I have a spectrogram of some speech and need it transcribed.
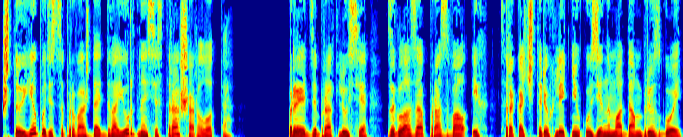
что ее будет сопровождать двоюродная сестра Шарлотта. Фредди, брат Люси, за глаза прозвал их 44-летнюю кузину мадам Брюзгой,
